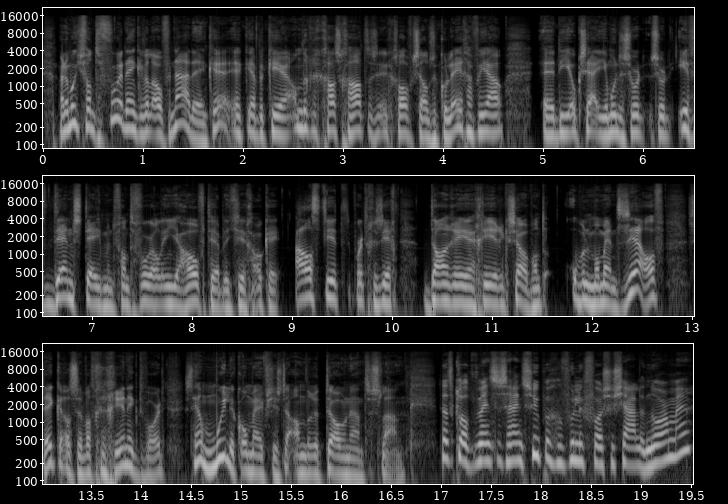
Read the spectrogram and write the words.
Maar dan moet je van tevoren denk ik wel over nadenken. Ik heb een keer een andere gast gehad, dus ik geloof ik zelfs een collega van jou, die ook zei: je moet een soort, soort if-then statement van tevoren al in je hoofd hebben. Dat je zegt: oké, als dit wordt gezegd, dan reageer ik zo. Want op het moment zelf, zeker als er wat gegrinnikt wordt, is het heel moeilijk om eventjes de andere toon aan te slaan. Dat klopt. Mensen zijn super gevoelig voor sociale normen.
